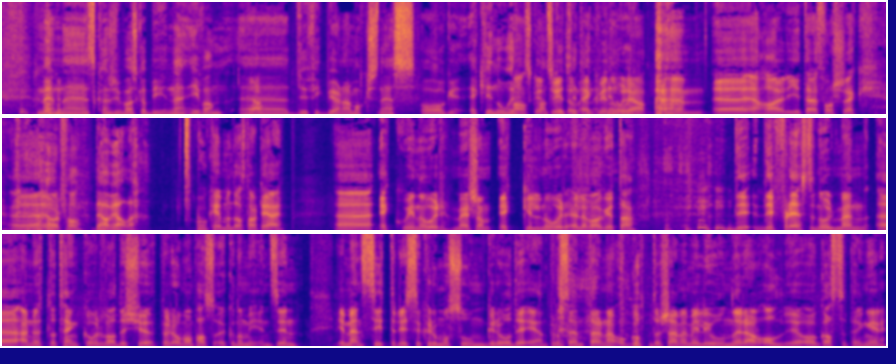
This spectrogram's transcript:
Men eh, så kanskje vi bare skal begynne. Ivan, eh, du fikk Bjørnar Moxnes og Equinor. Han skulle tweete om Equinor, ja. Eh, jeg har gitt deg et forsøk, eh, i hvert fall. Det har vi alle. Ok, men da starter jeg. Eh, Equinor, mer som Ekkel Nord, eller hva, gutta? De, de fleste nordmenn er nødt til å tenke over hva de kjøper, og må passe økonomien sin. Imens sitter disse kromosomgrådige énprosenterne og godter seg med millioner av olje- og gassepenger,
